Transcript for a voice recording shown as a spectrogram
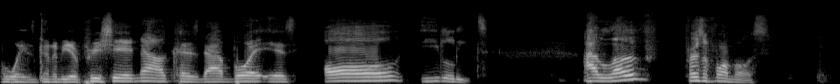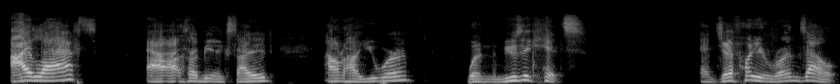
Well, he's going to be appreciated now because that boy is all elite. I love, first and foremost, I laughed outside being excited. I don't know how you were when the music hits and Jeff Hardy runs out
